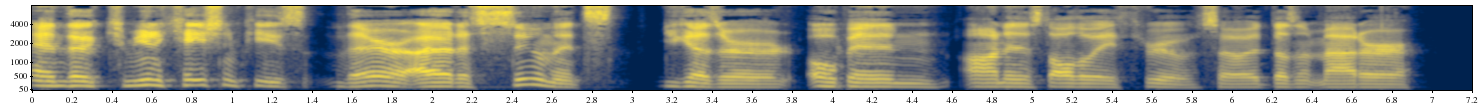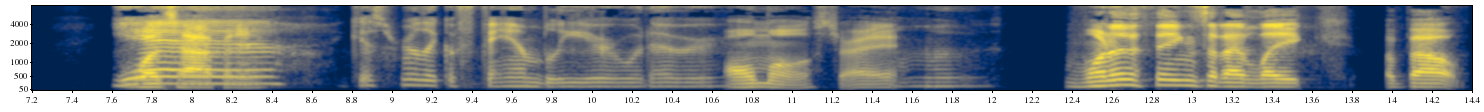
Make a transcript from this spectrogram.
And the communication piece there, I would assume it's you guys are open, honest all the way through, so it doesn't matter What's happening? Guess we're like a family or whatever. almost, right? Almost. One of the things that I like about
